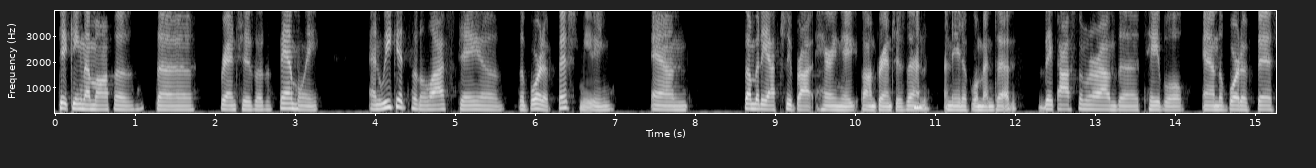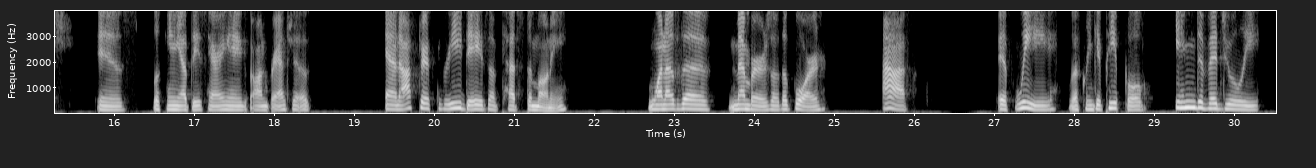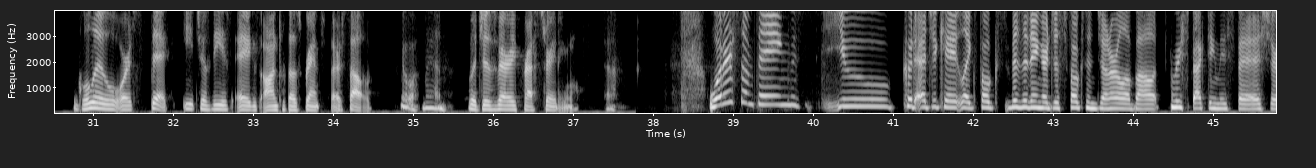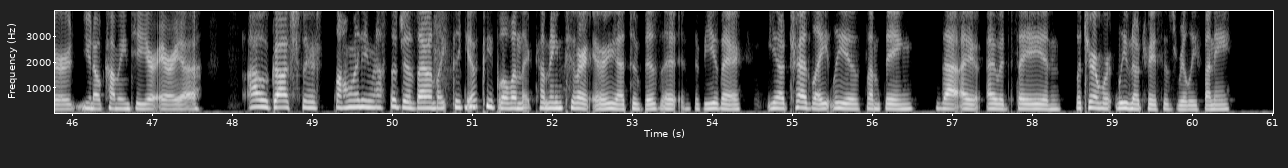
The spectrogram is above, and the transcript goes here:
picking them off of the branches of the family. And we get to the last day of the Board of Fish meeting, and somebody actually brought herring eggs on branches in, a native woman did. They passed them around the table, and the Board of Fish is looking at these herring eggs on branches. And after three days of testimony, one of the members of the board asked if we, the Tlingit people, individually glue or stick each of these eggs onto those branches ourselves. Oh, man. Which is very frustrating. Yeah. What are some things you could educate like folks visiting or just folks in general about respecting these fish or, you know, coming to your area? Oh gosh, there's so many messages I would like to give people when they're coming to our area to visit and to be there. You know, tread lightly is something that I, I would say, and the term leave no trace is really funny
